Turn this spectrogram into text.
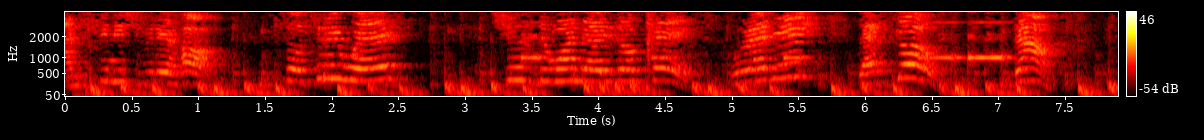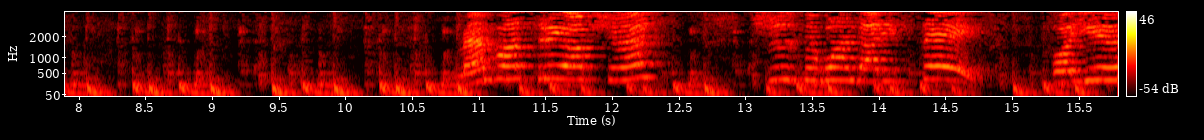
and finish with a hop. So three ways, choose the one that is okay. We ready? Let's go. Down. Remember three options. Choose the one that is safe for you.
